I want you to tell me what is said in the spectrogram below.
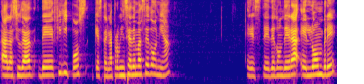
a la ciudad de Filipos, que está en la provincia de Macedonia, este, de donde era el hombre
